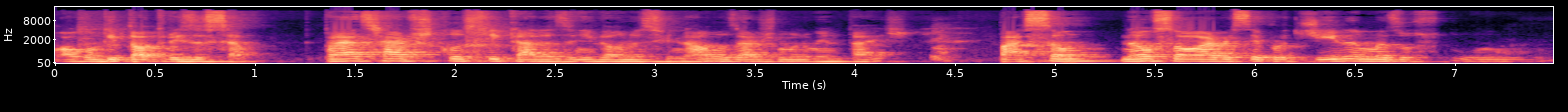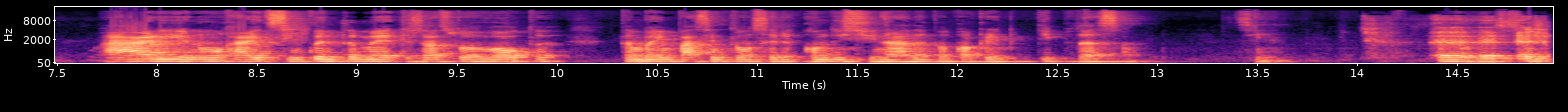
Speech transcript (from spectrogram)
algum tipo de autorização. Para as árvores classificadas a nível nacional, as árvores monumentais, passam não só a árvore a ser protegida, mas o, o, a área num raio de 50 metros à sua volta também passa então a ser acondicionada para qualquer tipo de ação. Sim. Uh, as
